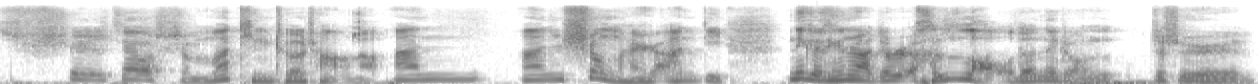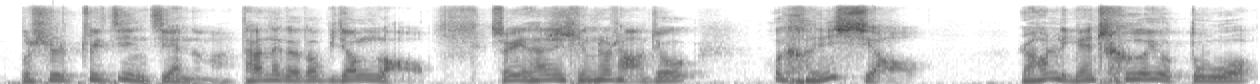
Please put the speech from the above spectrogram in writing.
是叫什么停车场了？安安盛还是安地？那个停车场就是很老的那种，就是不是最近建的嘛，它那个都比较老，所以它那停车场就会很小，然后里面车又多，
